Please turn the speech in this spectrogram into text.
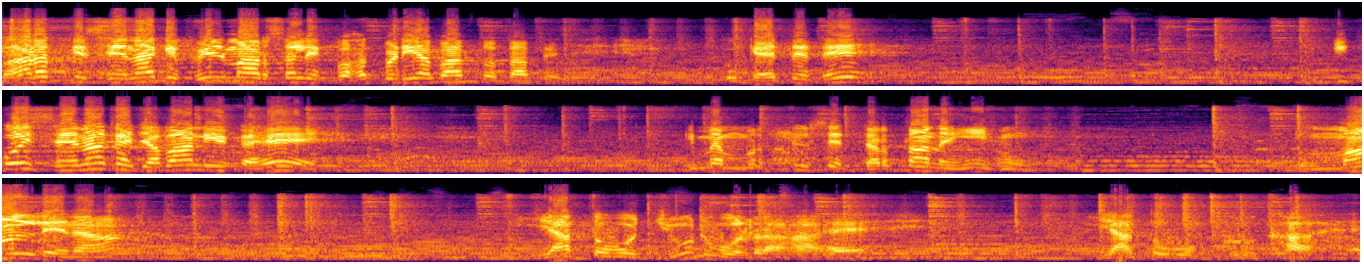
भारत की सेना के फ़ील्ड मार्शल एक बहुत बढ़िया बात बताते थे। वो कहते थे कि कोई सेना का जवान ये कहे कि मैं मृत्यु से डरता नहीं हूँ तो मान लेना या तो वो झूठ बोल रहा है या तो वो गुरखा है।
